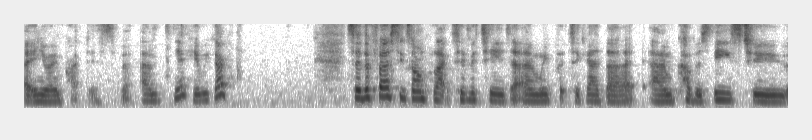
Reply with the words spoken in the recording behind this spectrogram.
uh, in your own practice. But um, yeah, here we go. So the first example activity that um, we put together um, covers these two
